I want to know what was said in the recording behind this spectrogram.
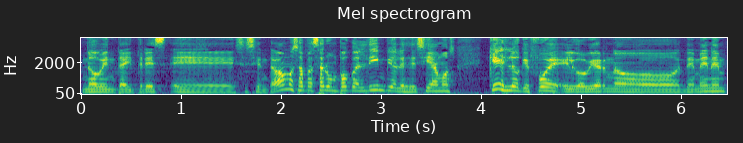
93 eh, 60. Vamos a pasar un poco en limpio, les decíamos, qué es lo que fue el gobierno de Menem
